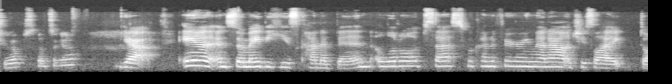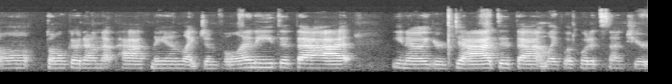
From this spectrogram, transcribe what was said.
two episodes ago. Yeah. And and so maybe he's kind of been a little obsessed with kind of figuring that out. And she's like, Don't don't go down that path, man. Like Jim Valenti did that. You know, your dad did that, and like look what it's done to your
